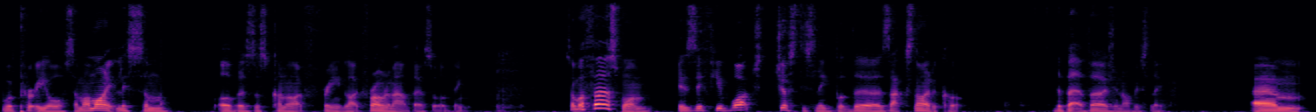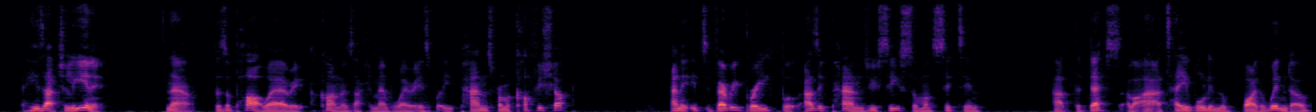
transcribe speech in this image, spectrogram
were pretty awesome. I might list some others, just kind of like free, like throwing them out there, sort of thing. So my first one is if you've watched Justice League, but the Zack Snyder cut, the better version, obviously. Um, he's actually in it. Now, there's a part where it, I can't exactly remember where it is, but it pans from a coffee shop, and it's very brief. But as it pans, you see someone sitting at the desk, like at a table in the by the window,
